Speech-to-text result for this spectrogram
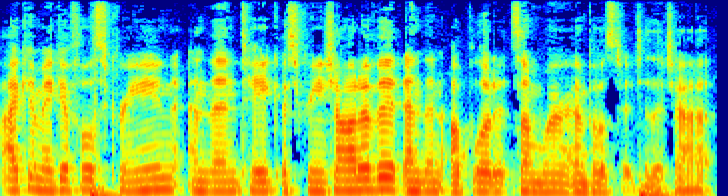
I can make it full screen and then take a screenshot of it and then upload it somewhere and post it to the chat.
